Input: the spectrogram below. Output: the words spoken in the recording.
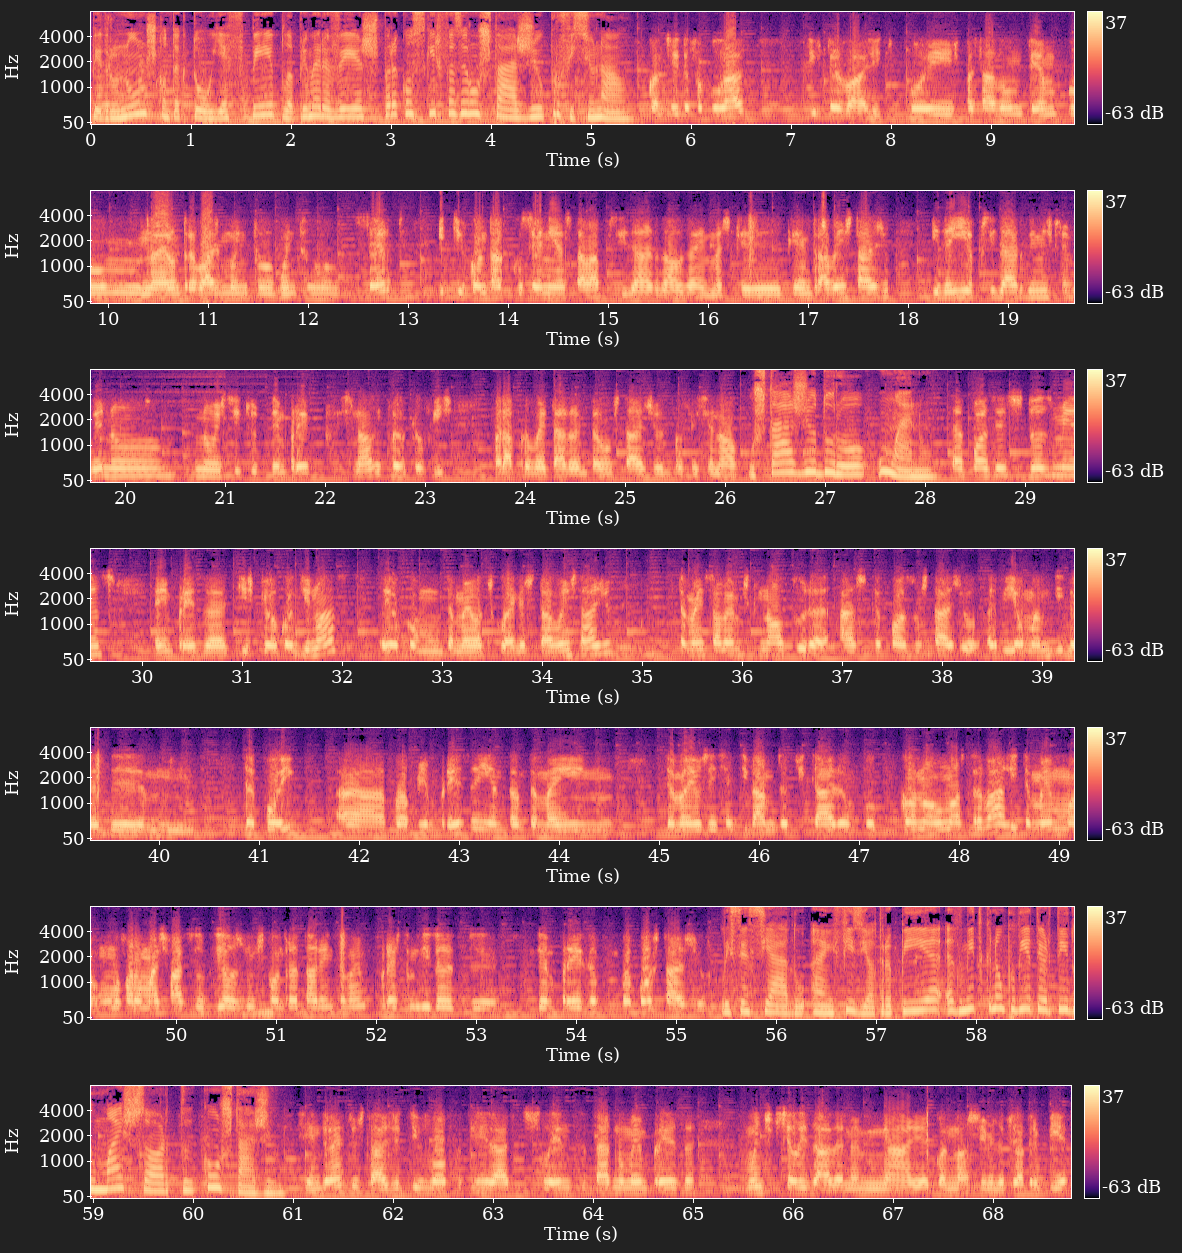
Pedro Nunes contactou o IFP pela primeira vez para conseguir fazer um estágio profissional. Quando saí da faculdade, tive trabalho e depois, passado um tempo, não era um trabalho muito, muito certo e tive contato com o CNS, estava a precisar de alguém, mas que, que entrava em estágio e daí a precisar de me inscrever no, no Instituto de Emprego Profissional e foi o que eu fiz para aproveitar então o estágio profissional. O estágio durou um ano. Após esses 12 meses, a empresa quis que eu continuasse, eu como também outros colegas que estavam em estágio. Também soubemos que na altura, acho que após o estágio, havia uma medida de, de apoio à própria empresa e então também também os incentivámos a ficar um pouco com o nosso trabalho e também uma, uma forma mais fácil de eles nos contratarem também por esta medida de, de emprego após estágio. Licenciado em Fisioterapia, admite que não podia ter tido mais sorte com o estágio. Sim, durante o estágio tive a oportunidade excelente de estar numa empresa muito especializada na minha área. Quando nós saímos da fisioterapia,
